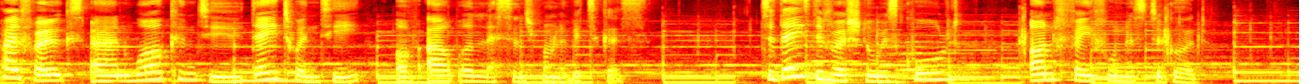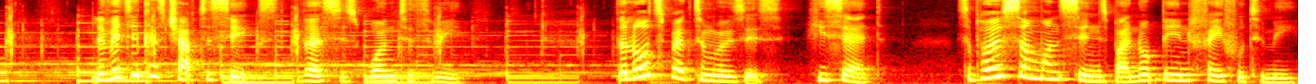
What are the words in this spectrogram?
Hi, folks, and welcome to day 20 of our lessons from Leviticus. Today's devotional is called Unfaithfulness to God. Leviticus chapter 6, verses 1 to 3. The Lord spoke to Moses. He said, Suppose someone sins by not being faithful to me.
